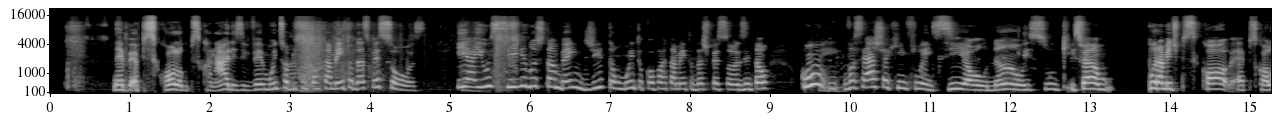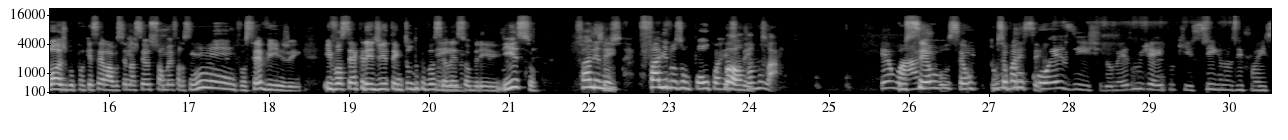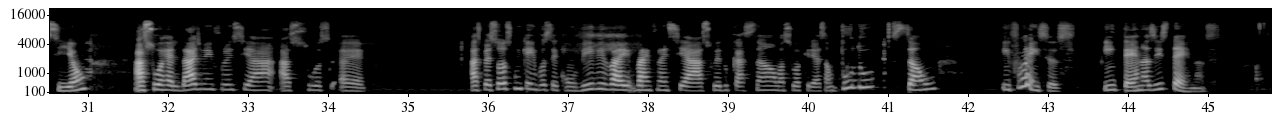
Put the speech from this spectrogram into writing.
né, é psicólogo, psicanálise, vê muito sobre o Ah. comportamento das pessoas. E aí os signos também ditam muito o comportamento das pessoas. Então, como Sim. você acha que influencia ou não? Isso, isso é puramente psicó, é psicológico? Porque, sei lá, você nasceu e sua mãe falou assim, hum, você é virgem. E você acredita em tudo que você Sim. lê sobre isso? Fale-nos fale um pouco a Bom, respeito. vamos lá. Eu O acho seu, o seu, que o seu parecer. coexiste do mesmo jeito que signos influenciam, a sua realidade vai influenciar as suas. é, as pessoas com quem você convive vai, vai influenciar a sua educação, a sua criação. Tudo são influências internas e externas.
